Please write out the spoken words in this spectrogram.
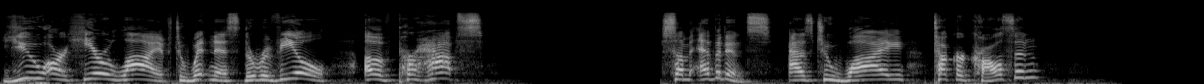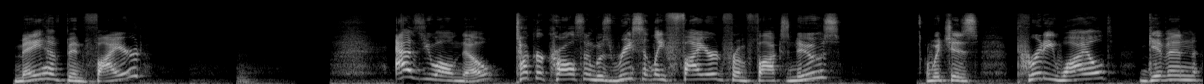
You are here live to witness the reveal of perhaps some evidence as to why Tucker Carlson may have been fired. As you all know, Tucker Carlson was recently fired from Fox News, which is pretty wild given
